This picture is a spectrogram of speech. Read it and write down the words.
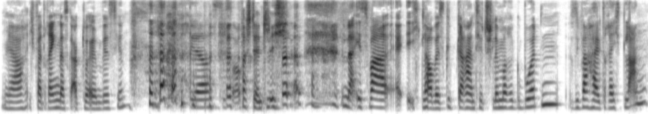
Ja, ich verdränge das aktuell ein bisschen. ja, das ist auch verständlich. Na, es war, ich glaube, es gibt garantiert schlimmere Geburten. Sie war halt recht lang.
